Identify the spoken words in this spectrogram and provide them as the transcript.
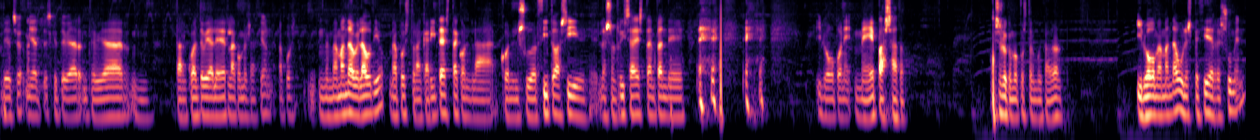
De hecho, mira, es que te voy a, te voy a tal cual te voy a leer la conversación. Me ha mandado el audio, me ha puesto la carita esta con, la, con el sudorcito así, la sonrisa esta en plan de... y luego pone, me he pasado. Eso es lo que me ha puesto el muy cabrón. Y luego me ha mandado una especie de resumen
